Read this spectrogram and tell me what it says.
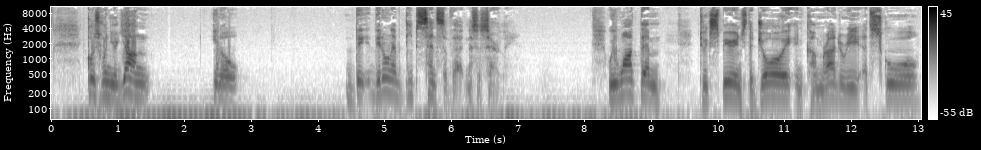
Of course, when you're young, you know, they, they don't have a deep sense of that necessarily. We want them to experience the joy and camaraderie at school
